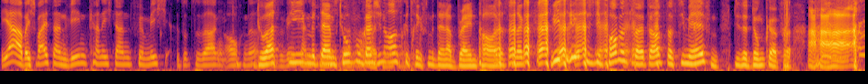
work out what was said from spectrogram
Ja, aber ich weiß dann, wen kann ich dann für mich sozusagen auch, ne? Du hast also die mit deinem Tofu ganz schön ausgetrickst mit deiner Brainpower, dass du sagst, wie trickst du dich die Pommes-Leute aus, dass die mir helfen, diese Dummköpfe. Aha.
